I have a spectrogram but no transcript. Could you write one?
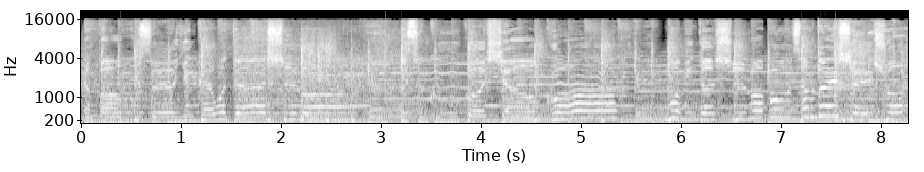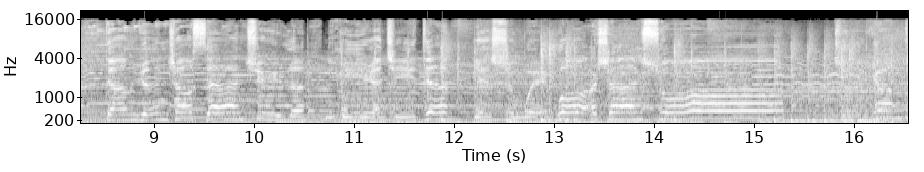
让保护色掩盖我的失落。失落不曾对谁说。当人潮散去了，你依然记得，眼神为我而闪烁。这样的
